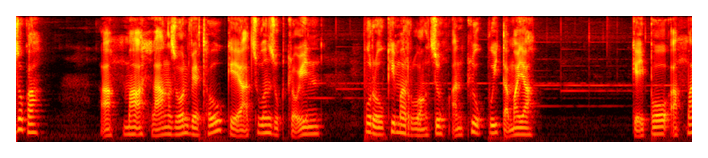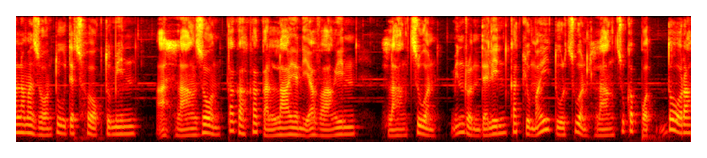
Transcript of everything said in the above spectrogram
zoka. Ah, a ma hlang zon ve tho ke a chuan zuk tloin puro ki ma ruang chu an tluk pui tamaya keipo a malama zon tu te chok tumin, a lang zon taka kha kal lai ani awangin lang chuan min ron delin ka tlumai tur chuan lang chu ka pot dora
